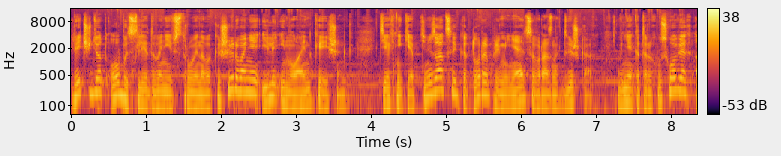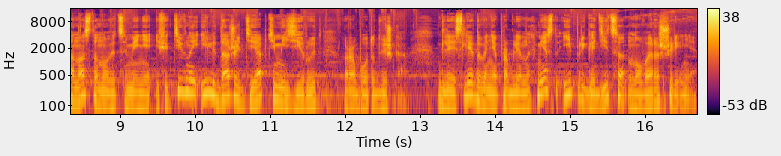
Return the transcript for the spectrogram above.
Речь идет об исследовании встроенного кэширования или inline caching, технике оптимизации, которая применяется в разных движках. В некоторых условиях она становится менее эффективной или даже деоптимизирует работу движка. Для исследования проблемных мест и пригодится новое расширение.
